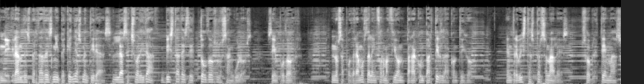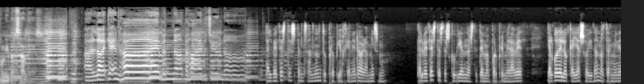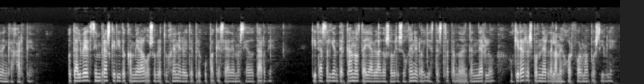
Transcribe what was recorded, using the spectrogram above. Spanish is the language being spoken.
Ni grandes verdades ni pequeñas mentiras, la sexualidad vista desde todos los ángulos, sin pudor. Nos apoderamos de la información para compartirla contigo. Entrevistas personales sobre temas universales. Tal vez estés pensando en tu propio género ahora mismo. Tal vez estés descubriendo este tema por primera vez y algo de lo que hayas oído no termine de encajarte. O tal vez siempre has querido cambiar algo sobre tu género y te preocupa que sea demasiado tarde. Quizás alguien cercano te haya hablado sobre su género y estés tratando de entenderlo o quieras responder de la mejor forma posible.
